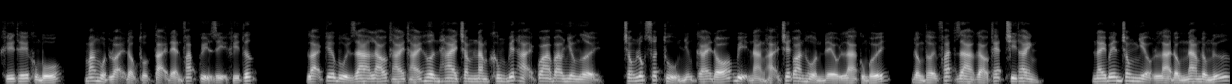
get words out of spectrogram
khí thế khủng bố, mang một loại độc thuộc tại đèn pháp quỷ dị khí tức. Lại kia bùi ra lão thái thái hơn hai trăm năm không biết hại qua bao nhiêu người, trong lúc xuất thủ những cái đó bị nàng hại chết oan hồn đều là cùng với, đồng thời phát ra gào thét chi thanh. Này bên trong nhiều là đồng nam đồng nữ,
